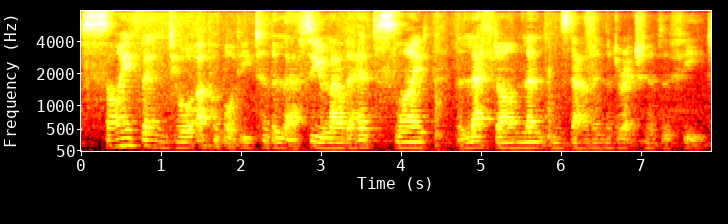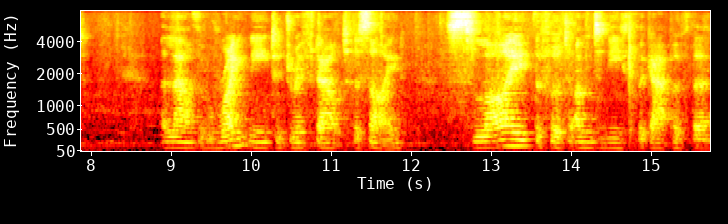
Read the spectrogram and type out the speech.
side bend your upper body to the left, so you allow the head to slide, the left arm lengthens down in the direction of the feet. Allow the right knee to drift out to the side, slide the foot underneath the gap of the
